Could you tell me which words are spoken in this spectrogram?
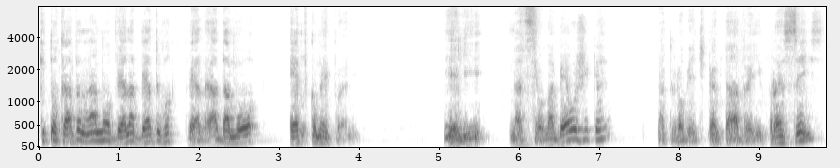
que tocava na novela Beto Rockefeller, Adamo F. como é. Ele nasceu na Bélgica, naturalmente cantava em francês.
